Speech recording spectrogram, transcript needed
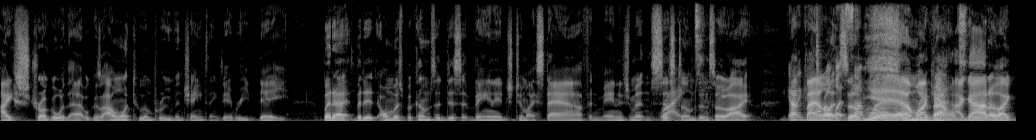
I struggle with that because I want to improve and change things every day. But I, but it almost becomes a disadvantage to my staff and management and systems, and so I. You gotta that control it balance of somewhat. yeah, I'm Certainly like I, balance I it, gotta yeah. like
